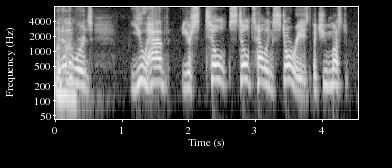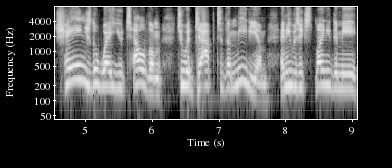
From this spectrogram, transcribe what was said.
In mm-hmm. other words, you have you're still still telling stories, but you must change the way you tell them to adapt to the medium. And he was explaining to me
